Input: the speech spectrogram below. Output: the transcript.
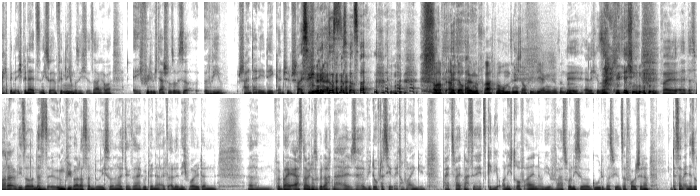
ich bin, ich bin da jetzt nicht so empfindlich, Mhm. muss ich sagen, aber ich fühlte mich da schon so ein bisschen, irgendwie scheint deine Idee ganz schön scheiße gewesen zu sein. Aber habt, habt ihr auch dann gefragt, warum sie nicht auf die Idee eingegangen sind? Nee, ehrlich gesagt nicht. Weil äh, das war dann irgendwie so, das, irgendwie war das dann durch so. Ne? Ich denke ja gut, wenn ihr als alle nicht wollt, dann. Ähm, weil bei ersten habe ich noch so gedacht, na, ist ja irgendwie doof, dass hier gleich drauf eingehen. Bei zweiten dachte ich, jetzt gehen die auch nicht drauf ein. Irgendwie war es wohl nicht so gut, was wir uns da vorgestellt haben. Dass am Ende so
